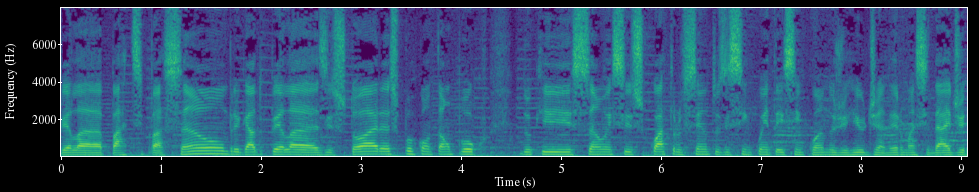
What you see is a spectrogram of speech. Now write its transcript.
pela participação, obrigado pelas histórias, por contar um pouco do que são esses 455 anos de Rio de Janeiro, uma cidade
